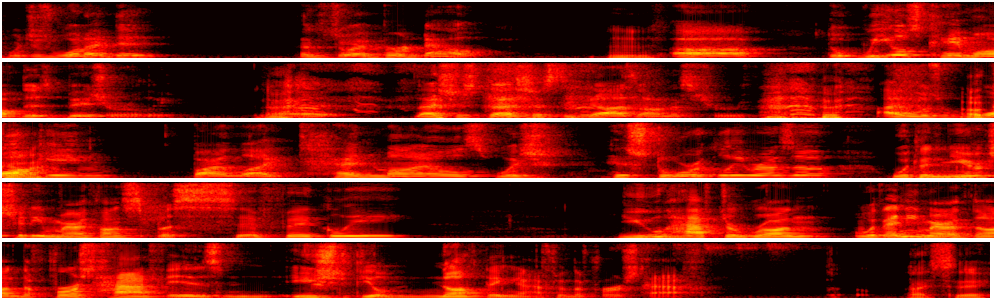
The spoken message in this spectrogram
which is what I did, and so I burned out. Mm. Uh, the wheels came off this bitch early. That's just that's just the God's honest truth. I was Okay. walking by like ten miles, which historically, Reza, with the mhm. New York City Marathon specifically, you have to run with any marathon. The first half is you should feel nothing after the first half. I see.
